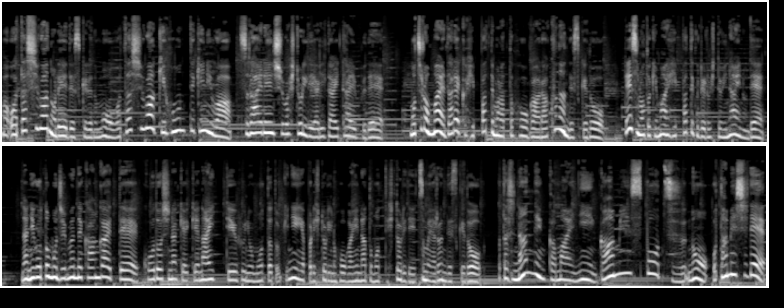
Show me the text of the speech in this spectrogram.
まあ、私はの例ですけれども私は基本的には辛い練習は一人でやりたいタイプでもちろん前誰か引っ張ってもらった方が楽なんですけどレースの時前引っ張ってくれる人いないので何事も自分で考えて行動しなきゃいけないっていうふうに思った時にやっぱり一人の方がいいなと思って一人でいつもやるんですけど私何年か前にガーミンスポーツのお試しで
